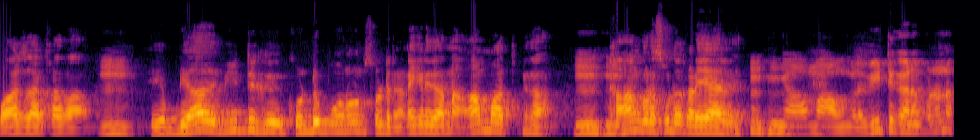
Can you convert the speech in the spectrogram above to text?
பாஜக தான். எப்படியாவது வீட்டுக்கு கொண்டு போகணும்னு சொல்லிட்டு நினைக்கிறது ஆம் ஆத்மி தான். காங்கிரஸ் கூட கிடையாது. ஆமா அவங்கள வீட்டுக்கு அனுப்பணும்னு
